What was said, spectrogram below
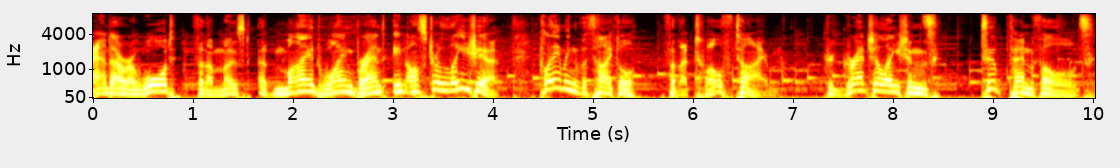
and our award for the most admired wine brand in Australasia, claiming the title for the 12th time. Congratulations to Penfolds.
